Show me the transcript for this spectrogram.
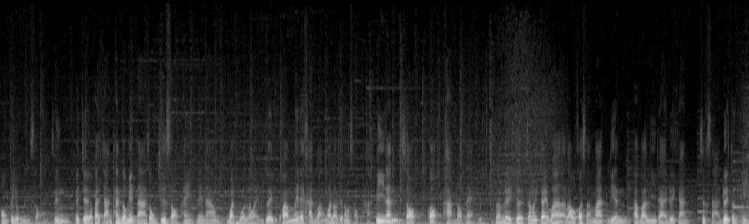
ห้องประโยคหนึ่งสองซึ่งไปเจอกับพระอาจารย์ท่านก็เมตตาส่งชื่อสอบให้ในนามวัดบัวลอย ด้วยความไม่ได้คาดหวังว่าเราจะต้องสอบผ่าน ปีนั้นสอบก็ผ่านรอบแรกเลย ก็เลยเกิดกำลังใจว่าเราก็สามารถเรียนพระบาลีได้ด้วยการศึกษาด้วยตนเอง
